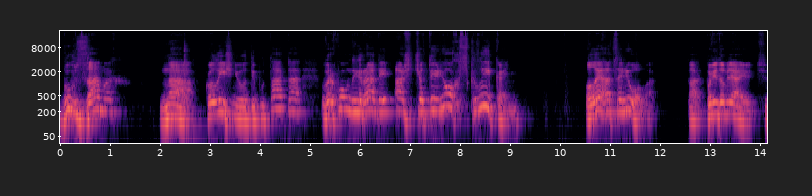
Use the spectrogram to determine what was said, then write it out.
був замах на колишнього депутата Верховної Ради аж чотирьох скликань Олега Царьова. Так, повідомляють е,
